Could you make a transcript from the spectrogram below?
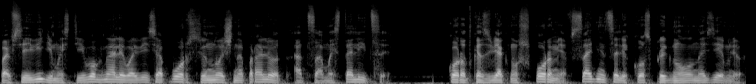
По всей видимости, его гнали во весь опор всю ночь напролет от самой столицы. Коротко звякнув шпорами, всадница легко спрыгнула на землю.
